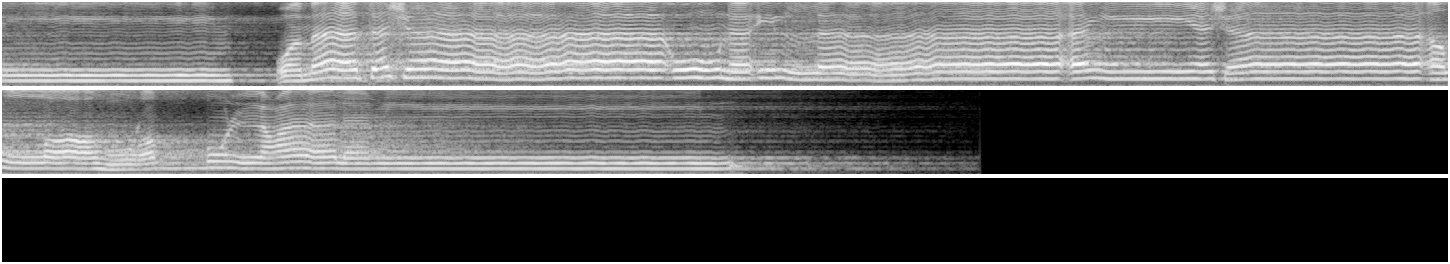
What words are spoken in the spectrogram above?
يستقيم وما تشاءون إلا أن يشاء الله رب العالمين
